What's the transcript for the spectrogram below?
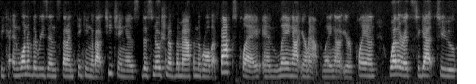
because, and one of the reasons that I'm thinking about teaching is this notion of the map and the role that facts play in laying out your map, laying out your plan, whether it's to get to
